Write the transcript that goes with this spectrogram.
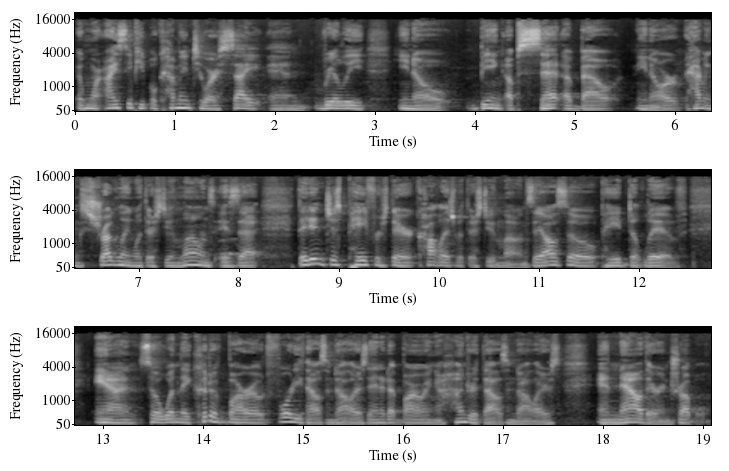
and where I see people coming to our site and really, you know, being upset about, you know, or having struggling with their student loans is that they didn't just pay for their college with their student loans. They also paid to live. And so when they could have borrowed $40,000, they ended up borrowing $100,000 and now they're in trouble.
